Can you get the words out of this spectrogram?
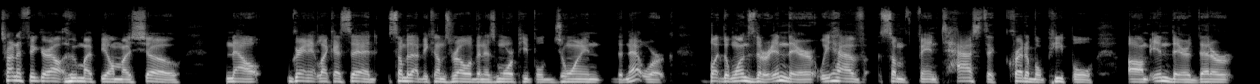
trying to figure out who might be on my show. Now, granted, like I said, some of that becomes relevant as more people join the network but the ones that are in there, we have some fantastic, credible people um, in there that are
